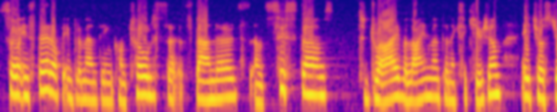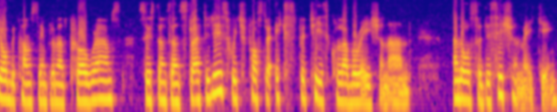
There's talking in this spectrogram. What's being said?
So instead of implementing control standards and systems to drive alignment and execution, HR's job becomes to implement programs, systems, and strategies which foster expertise, collaboration, and and also decision making.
